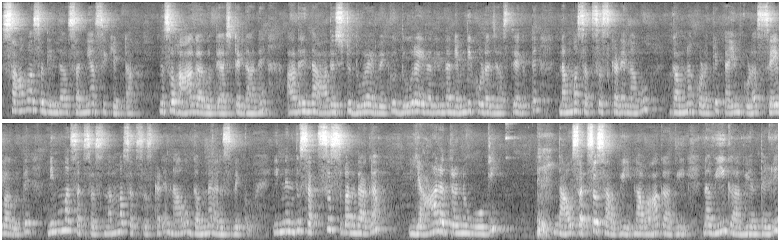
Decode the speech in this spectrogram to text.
ಸಾವಾಸದಿಂದ ಸನ್ಯಾಸಿ ಕೆಟ್ಟ. ಸೊ ಹಾಗಾಗುತ್ತೆ ಅಷ್ಟೇ ಗಾದೆ. ಆದ್ದರಿಂದ ಆದಷ್ಟು ದೂರ ಇರಬೇಕು. ದೂರ ಇರೋದ್ರಿಂದ ನೆಮ್ಮದಿ ಕೂಡ ಜಾಸ್ತಿ ಆಗುತ್ತೆ. ನಮ್ಮ ಸಕ್ಸಸ್ ಕಡೆ ನಾವು ಗಮನ ಕೊಡೋಕ್ಕೆ ಟೈಮ್ ಕೂಡ ಸೇವ್ ಆಗುತ್ತೆ. ನಿಮ್ಮ ಸಕ್ಸಸ್ ನಮ್ಮ ಸಕ್ಸಸ್ ಕಡೆ ನಾವು ಗಮನ ಹರಿಸ್ಬೇಕು. ಇನ್ನೊಂದು ಸಕ್ಸಸ್ ಬಂದಾಗ ಯಾರ ಹತ್ರನೂ ಹೋಗಿ ನಾವು ಸಕ್ಸಸ್ ಆದ್ವಿ, ನಾವು ಹಾಗಾದ್ವಿ ನಾವು ಹೀಗಾದ್ವಿ ಅಂತ ಹೇಳಿ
